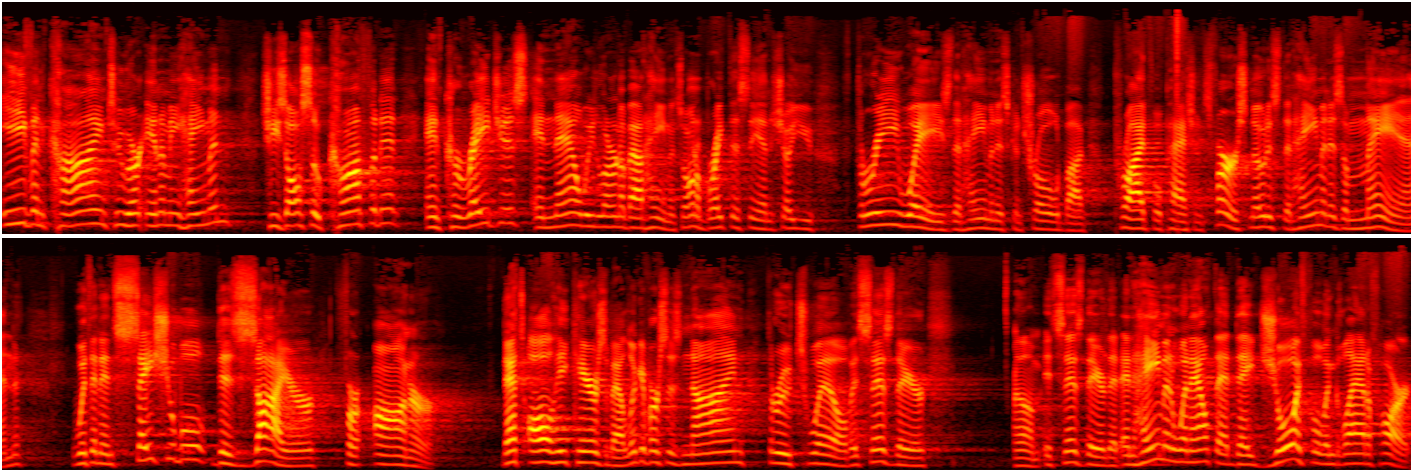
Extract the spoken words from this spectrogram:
even kind to her enemy Haman. She's also confident and courageous, and now we learn about Haman. So I want to break this in and show you three ways that Haman is controlled by prideful passions. First, notice that Haman is a man with an insatiable desire for honor. That's all he cares about. Look at verses 9 through 12. It says there, um, it says there that, and Haman went out that day joyful and glad of heart.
